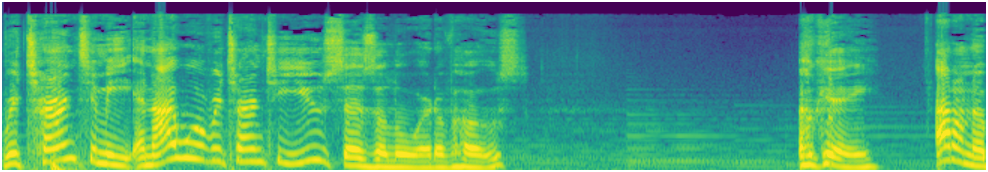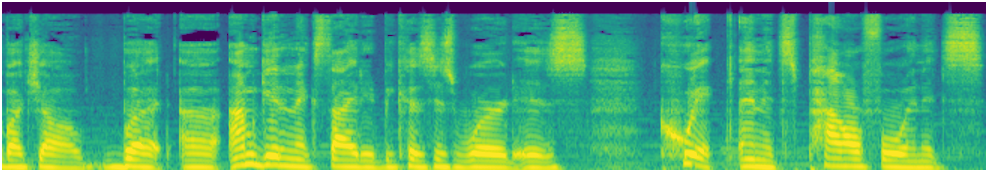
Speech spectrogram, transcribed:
Return to me and I will return to you, says the Lord of hosts. Okay. I don't know about y'all, but uh, I'm getting excited because his word is quick and it's powerful and it's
